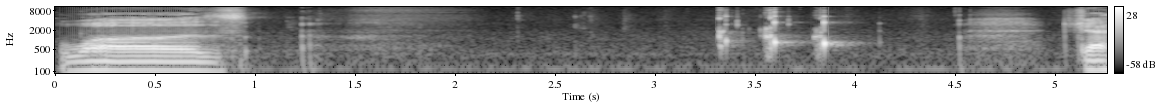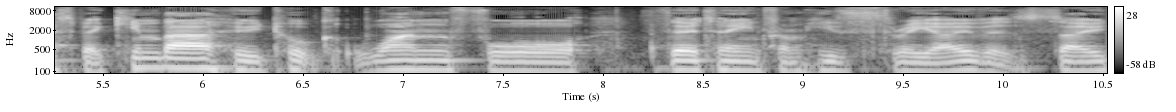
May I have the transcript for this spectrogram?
was Jasper Kimber, who took one for 13 from his three overs. So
